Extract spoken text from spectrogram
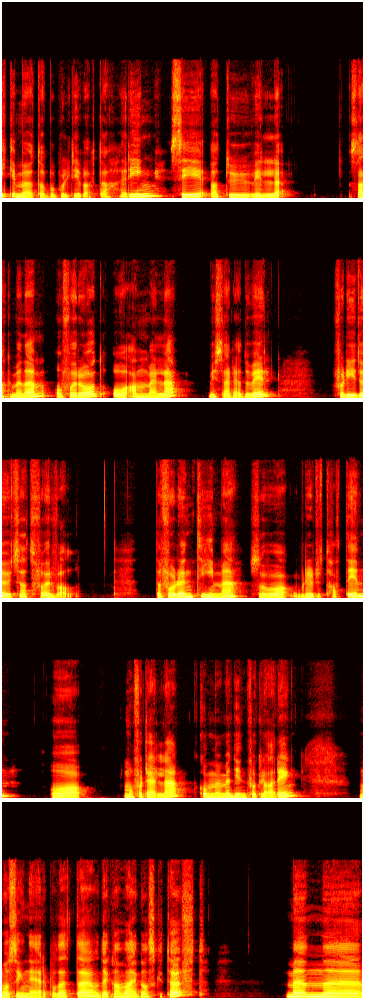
Ikke møt opp på politivakta. Ring, si at du vil snakke med dem og få råd og anmelde, hvis det er det du vil, fordi du er utsatt for vold. Da får du en time, så blir du tatt inn og må fortelle, komme med din forklaring, må signere på dette, og det kan være ganske tøft. Men eh,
